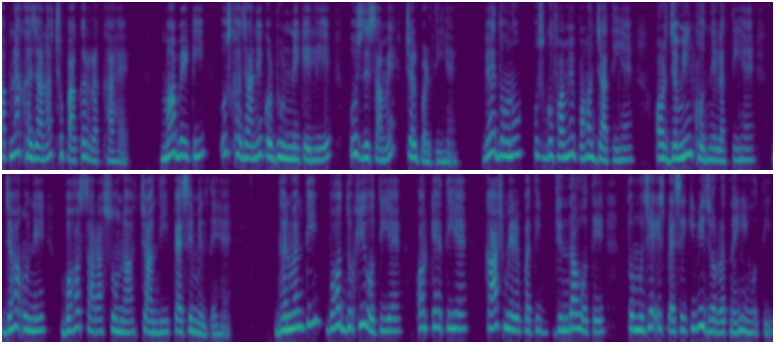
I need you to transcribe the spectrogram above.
अपना खजाना छुपा कर रखा है। माँ बेटी उस खजाने को ढूँढने के लिए उस दिशा में चल पड़ती हैं। वह दोनों उस गुफा में पहुँच जाती हैं और ज़मीन खोदने लगती हैं, जहाँ उन्हें बहुत सारा सोना, चांदी, पैसे मिलते हैं। धनवंती बहुत दुखी होती है और कहती है, काश मेरे पति ज़िंदा होते तो मुझे इस पैसे की भी ज़रूरत नहीं होती।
